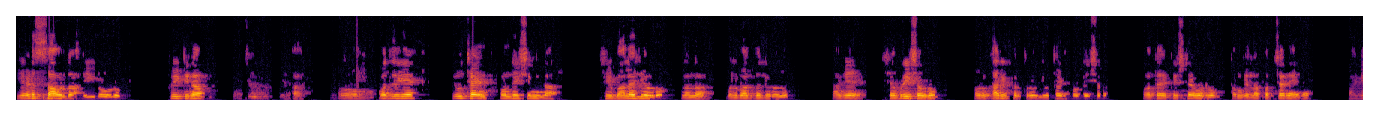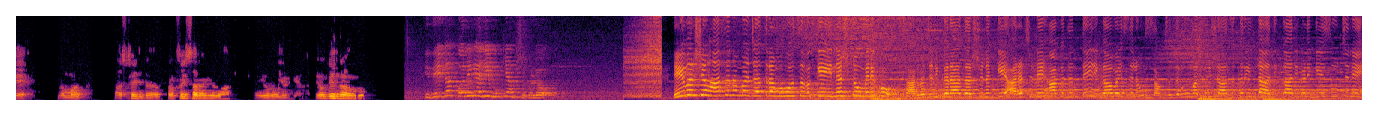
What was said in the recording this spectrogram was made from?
ಎರಡು ಸಾವಿರದ ಐನೂರು ಫೀಟಿನ ಮೊದಲಿಗೆ ಯೂತ್ ಹ್ಯಾಂಡ್ ಫೌಂಡೇಶನ್ನಿಂದ ಶ್ರೀ ಬಾಲಾಜಿ ಅವರು ನನ್ನ ಬಲಭಾಗದಲ್ಲಿರೋರು, ಹಾಗೆ ಶಬರೀಶ್ ಅವರು ಅವರು ಕಾರ್ಯಕರ್ತರು ಯೂತ್ ಆ್ಯಂಡ್ ಫೌಂಡೇಶನ್ ಮತ್ತು ಕೃಷ್ಣೇಗೌಡರು ತಮಗೆಲ್ಲ ಪರಿಚಯನೇ ಇದೆ. ಹಾಗೆ ನಮ್ಮ ಅಸ್ಟೆಂಟ್ ಪ್ರೊಫೆಸರ್ ಆಗಿರುವ ಇವರು ಯೋಗೇಂದ್ರ ಅವರು. ಇದೀಗ ಕೊನೆಯಲ್ಲಿ ಮುಖ್ಯಾಂಶಗಳು. ಈ ವರ್ಷ ಹಾಸನಮ್ಮ ಜಾತ್ರಾ ಮಹೋತ್ಸವಕ್ಕೆ ಇನ್ನಷ್ಟು ಮೆರುಕು ಸಾರ್ವಜನಿಕರ ದರ್ಶನಕ್ಕೆ ಅರಚನೆ ಆಗದಂತೆ ನಿಗಾವಹಿಸಲು ಸಂಸದರು ಮತ್ತು ಶಾಸಕರಿಂದ ಅಧಿಕಾರಿಗಳಿಗೆ ಸೂಚನೆ.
